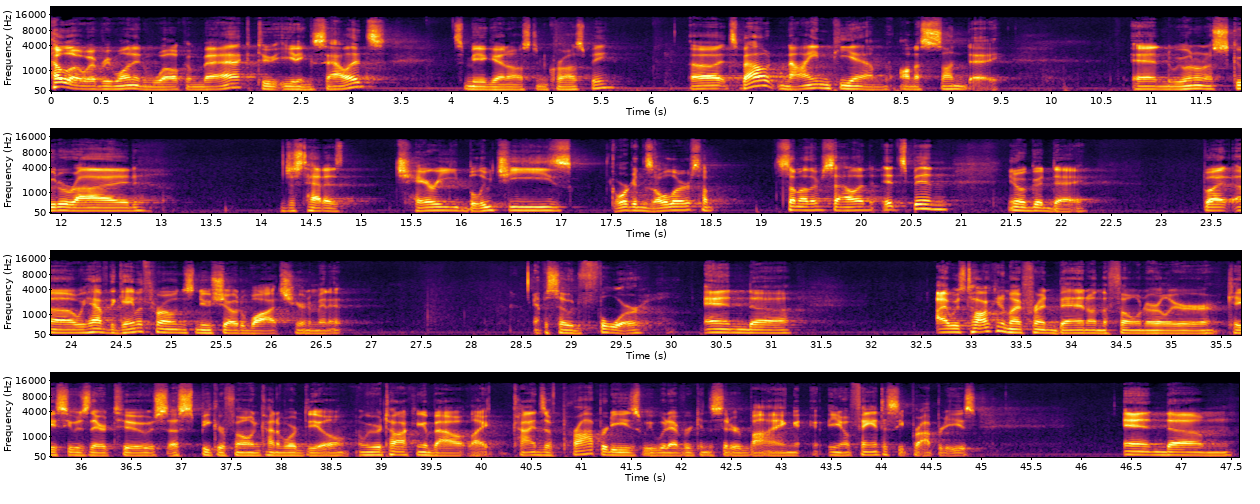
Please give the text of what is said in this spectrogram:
Hello, everyone, and welcome back to Eating Salads. It's me again, Austin Crosby. Uh, it's about 9 p.m. on a Sunday, and we went on a scooter ride. Just had a cherry blue cheese gorgonzola or some some other salad. It's been, you know, a good day. But uh, we have the Game of Thrones new show to watch here in a minute episode four. And uh, I was talking to my friend Ben on the phone earlier. Casey was there too. It was a speakerphone kind of ordeal. And we were talking about like kinds of properties we would ever consider buying, you know, fantasy properties. And um,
